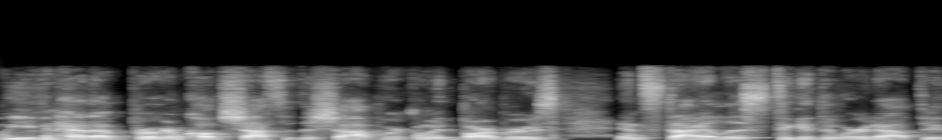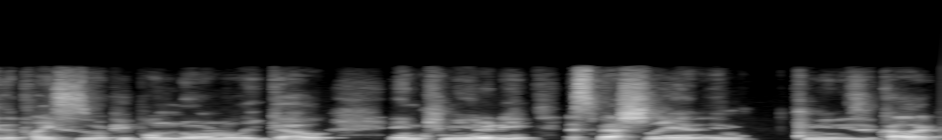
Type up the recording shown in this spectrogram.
we even had a program called Shots at the Shop, working with barbers and stylists to get the word out through the places where people normally go in community, especially in, in communities of color.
